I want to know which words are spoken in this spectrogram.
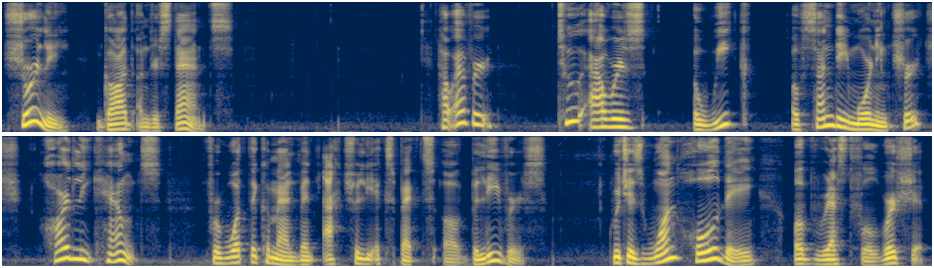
Surely God understands. However, two hours a week of Sunday morning church hardly counts for what the commandment actually expects of believers, which is one whole day of restful worship.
